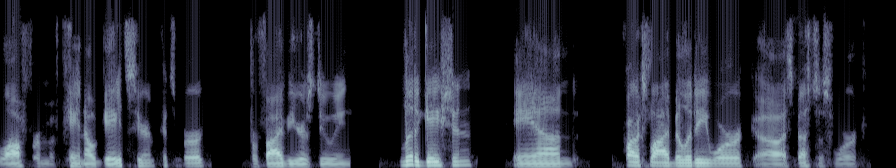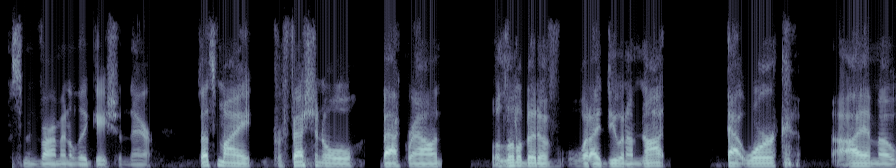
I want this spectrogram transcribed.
law firm of K&L Gates here in Pittsburgh for five years doing litigation and products liability work, uh, asbestos work, some environmental litigation there. So that's my professional background. A little bit of what I do when I'm not at work. I am a,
